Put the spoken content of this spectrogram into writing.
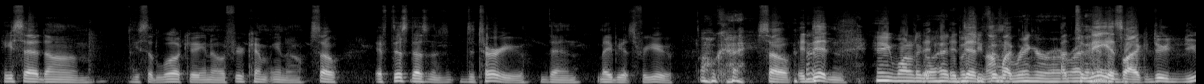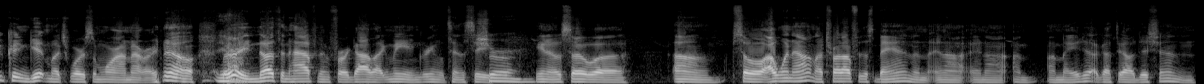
he said, um, he said, look, you know, if you're coming, you know, so if this doesn't deter you, then maybe it's for you. Okay. So it didn't. He wanted to go It- ahead it and put you didn't. through I'm the like, ringer. uh, right to me, ahead. it's like, dude, you couldn't get much worse than where I'm at right now. Yeah. There ain't nothing happening for a guy like me in Greeneville, Tennessee. Sure. You know, so uh, um, so I went out and I tried out for this band and, and I and I I'm- I made it. I got the audition and,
